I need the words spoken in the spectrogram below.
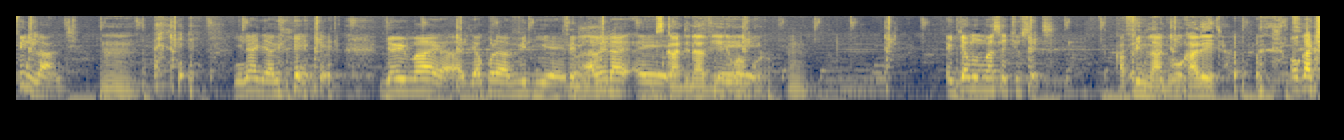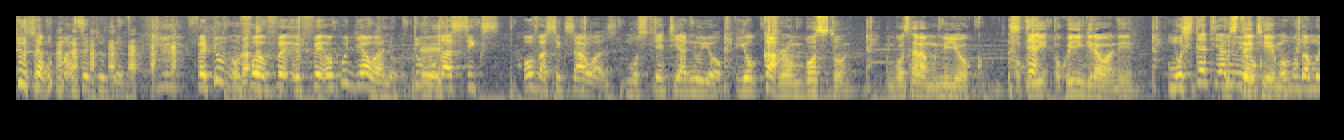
finland. Mm. jeremaya ajja kulaba vidiyo eno. Abeera eh, scandinavia eri eh, waggulu. Mm. ejja mu massachusetts. Ka finland wokaleeta. Okatuusa mu massachusetts. Ffe okujja wano tuvuga 6 over 6 hours mu state ya new york yokka. From boston ng'osala mu new york okuyingira waneeno mu state ya new york ovugamu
